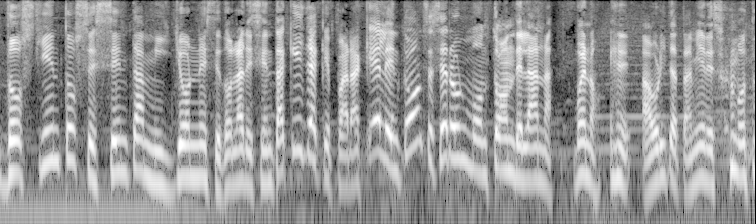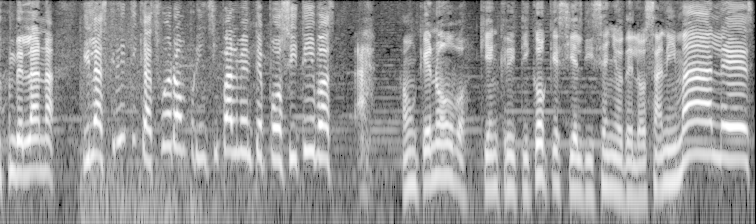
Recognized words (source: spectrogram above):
260 millones de dólares en taquilla, que para aquel entonces era un montón de lana. Bueno, ahorita también es un montón de lana. Y las críticas fueron principalmente positivas. Ah, aunque no hubo quien criticó que si el diseño de los animales,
